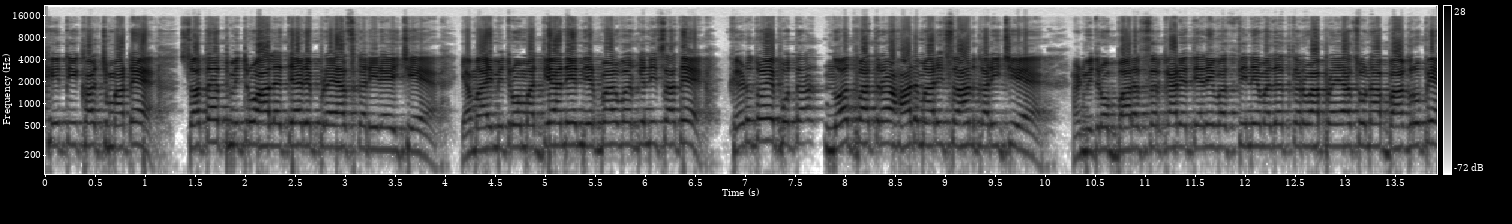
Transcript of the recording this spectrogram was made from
ખેતી ખર્ચ માટે સતત મિત્રો હાલ અત્યારે પ્રયાસ કરી રહી છે. એમાં મિત્રો મધ્ય અને નિર્માણ વર્ગની સાથે ખેડૂતોએ પોતા નોંધપાત્ર હાડમારી સહન કરી છે. અને મિત્રો, ભારત સરકારે તેની વસ્તીને મદદ કરવા પ્રયાસોના ભાગરૂપે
